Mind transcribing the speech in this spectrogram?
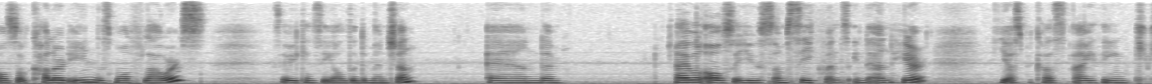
also colored in the small flowers. So you can see all the dimension. And um, I will also use some sequins in the end here just because I think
